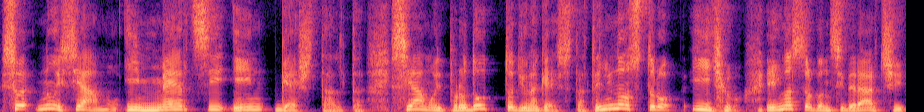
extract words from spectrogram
So, noi siamo immersi in Gestalt, siamo il prodotto di una Gestalt. Il nostro io, il nostro considerarci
